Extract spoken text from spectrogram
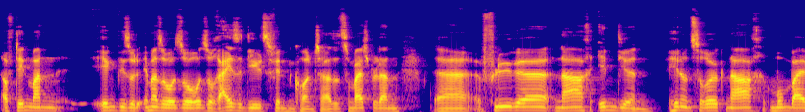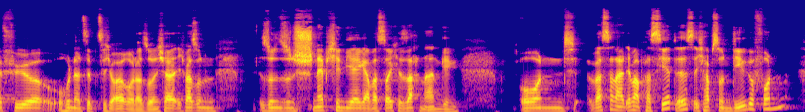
auf denen man irgendwie so immer so so so Reisedeals finden konnte. Also zum Beispiel dann äh, Flüge nach Indien hin und zurück nach Mumbai für 170 Euro oder so. Ich, ich war so ein, so, so ein Schnäppchenjäger, was solche Sachen anging. Und was dann halt immer passiert ist, ich habe so einen Deal gefunden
